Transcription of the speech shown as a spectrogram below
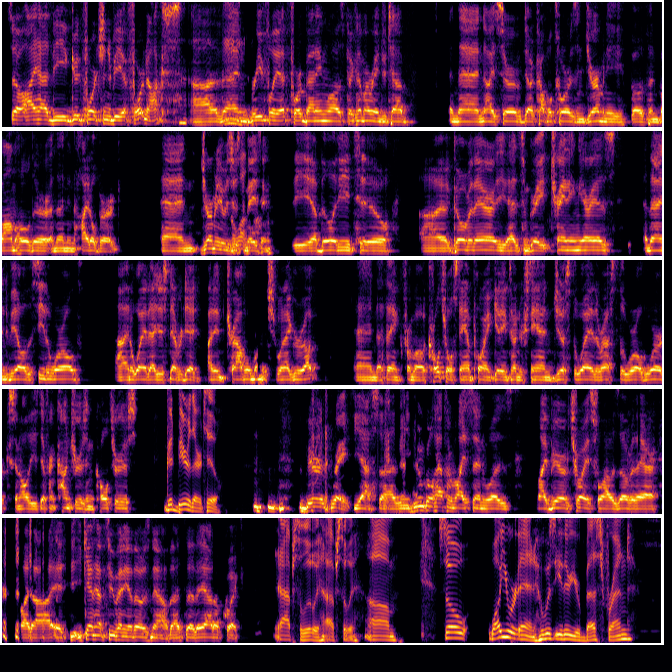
So I had the good fortune to be at Fort Knox, uh, then mm. briefly at Fort Benning while I was picking up my Ranger tab. And then I served a couple tours in Germany, both in Baumholder and then in Heidelberg. And Germany was oh, just oh, wow, amazing. The ability to uh, go over there, you had some great training areas, and then to be able to see the world uh, in a way that I just never did. I didn't travel much when I grew up. And I think from a cultural standpoint, getting to understand just the way the rest of the world works and all these different countries and cultures. Good beer there too. the beer is great. Yes, uh, the Dunkel Hefeweizen was my beer of choice while I was over there. But uh, it, you can't have too many of those now. That uh, they add up quick. Yeah, absolutely, absolutely. Um, so while you were in, who was either your best friend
